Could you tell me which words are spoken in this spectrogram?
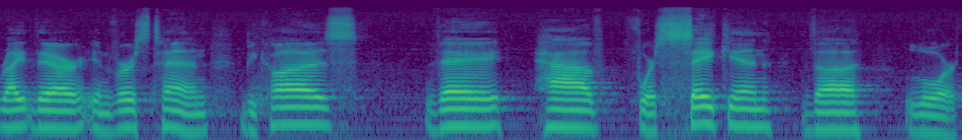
right there in verse 10 because they have forsaken the Lord.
